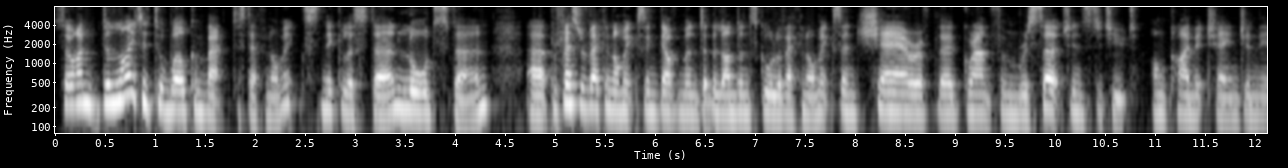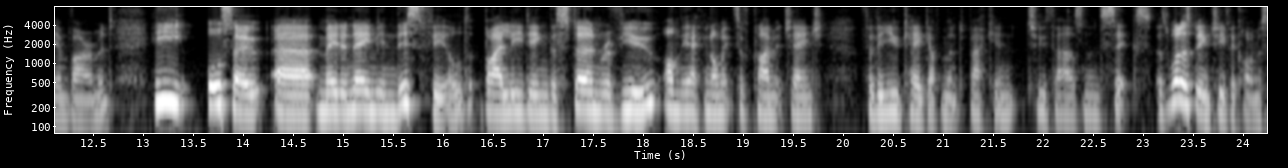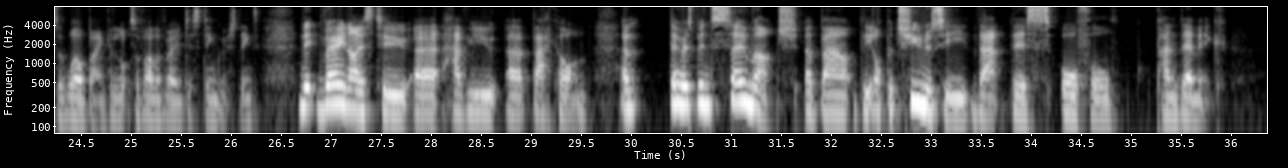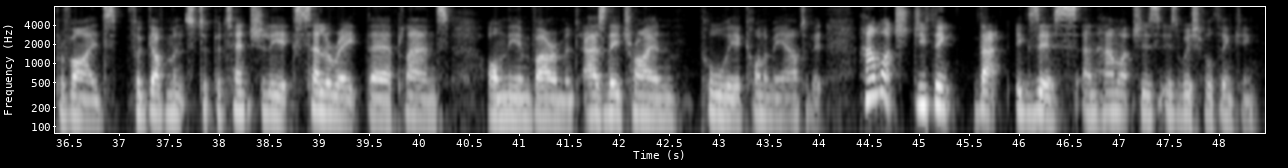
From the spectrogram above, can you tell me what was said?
So I'm delighted to welcome back to Stephanomics Nicholas Stern, Lord Stern, uh, Professor of Economics and Government at the London School of Economics and Chair of the Grantham Research Institute on Climate Change and the Environment. He also uh, made a name in this field by leading the Stern Review on the Economics of Climate Change for the UK government back in 2006, as well as being chief economist of the World Bank and lots of other very distinguished things. Nick, very nice to uh, have you uh, back on. Um, there has been so much about the opportunity that this awful pandemic provides for governments to potentially accelerate their plans on the environment as they try and pull the economy out of it. How much do you think that exists and how much is, is wishful thinking?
